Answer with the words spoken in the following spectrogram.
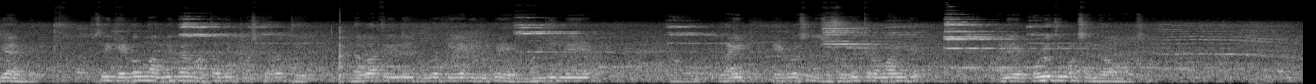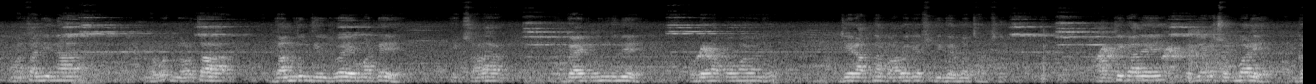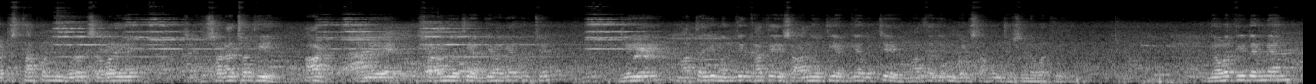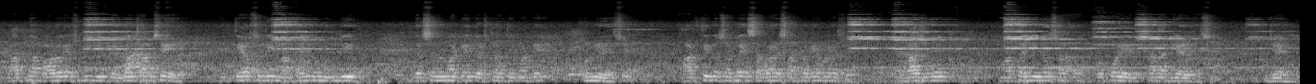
જય અંબે શ્રી ખેડવામાં અંબિકા માતાજી ટ્રસ્ટ તરફથી નવરાત્રિની પૂર્વ તૈયારી રૂપે મંદિરને લાઇટ ડેકોરેશન સુશોભિત કરવામાં આવ્યું છે અને ફૂલોથી પણ શણગારવામાં આવશે. માતાજીના નોરતા ધામધૂમથી ઉજવાય એ માટે એક સારા ગાયક વૃંદને ઓર્ડર આપવામાં આવ્યો છે, જે રાતના બાર વાગ્યા સુધી ગરબા ચાલશે. આવતીકાલે એટલે સોમવારે ઘટ સ્થાપનનું મુહૂર્ત સવારે સાડા છથી આઠ અને સાડા નવથી અગિયાર વાગ્યાનું છે. જે માતાજી મંદિર ખાતે સાડા નવથી અગિયાર વચ્ચે માતાજીનું ઘર સ્થાપન થશે નવરાત્રિ નવરાત્રિ દરમિયાન રાતના બાર વાગ્યા સુધી જે ગરબા ચાલશે ત્યાં સુધી માતાજીનું મંદિર દર્શન માટે દર્શનાર્થી માટે ખુલ્લું રહેશે. આરતીનો સમય સવારે સાત વાગ્યામાં રહેશે. રાજભોગ માતાજીનો બપોરે સાડા અગિયાર રહેશે જય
